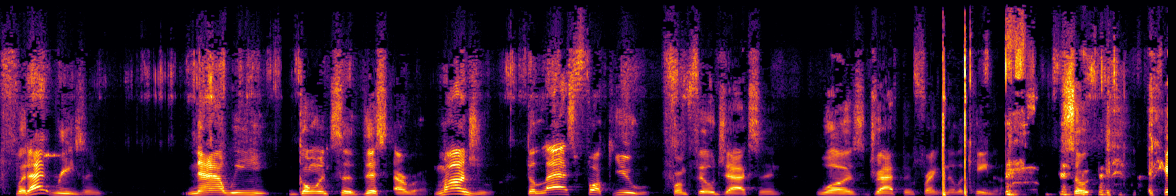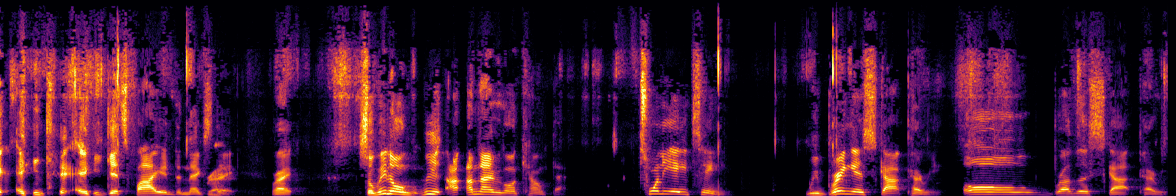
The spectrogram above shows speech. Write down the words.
for that reason, now we go into this era. Mind you, the last fuck you from Phil Jackson was drafting Frank Ntilikina. so and he, and he, gets fired the next right. day, right? So we don't. We I, I'm not even going to count that. 2018, we bring in Scott Perry. Oh, brother Scott Perry.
